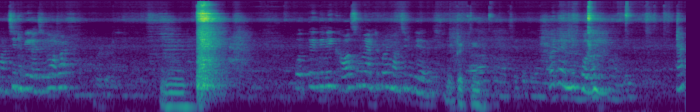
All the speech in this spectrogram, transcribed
মাছি ঢুকে গেছে গো আবার। হুম। প্রত্যেক দিনই খাওয়ার সময় একটা করে মাছি ঢুকে যাবে। এটা কি? ওইটা এমনি করুন হ্যাঁ?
